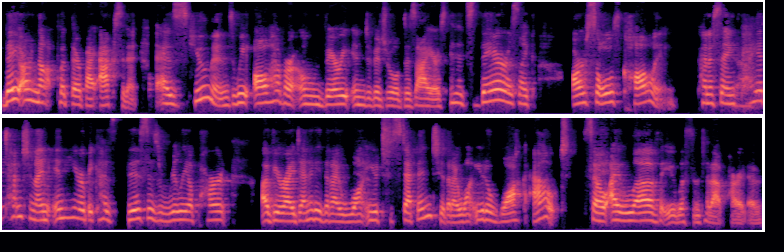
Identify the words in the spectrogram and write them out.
They are not put there by accident. As humans, we all have our own very individual desires, and it's there as like our soul's calling, kind of saying, Yeah. pay attention. I'm in here because this is really a part of your identity that I want you to step into, that I want you to walk out. So I love that you listen to that part of,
